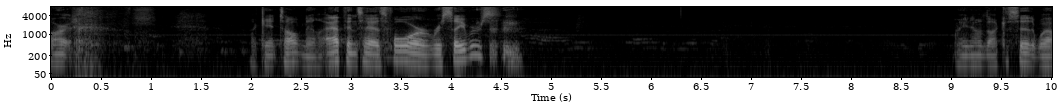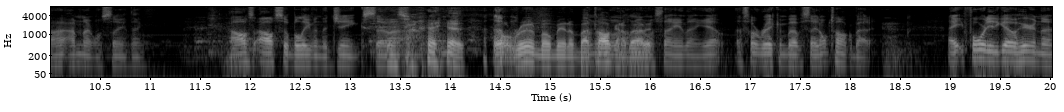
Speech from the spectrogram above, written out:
All right. I can't talk now. Athens has four receivers. you know, like I said, well, I, am not going to say anything. I also, I also, believe in the jinx, so that's I, right. don't ruin momentum by I'm talking not, about I'm it. Not say anything. Yep, that's what Rick and Bubba say. Don't talk about it. 8:40 to go here in the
